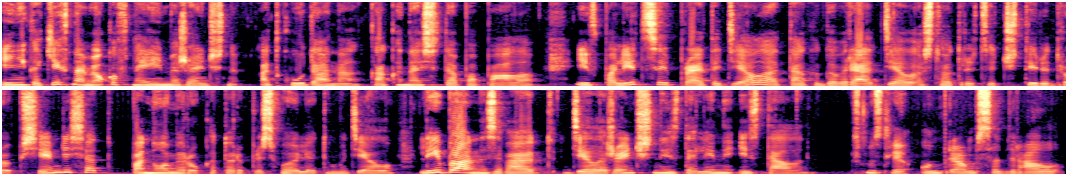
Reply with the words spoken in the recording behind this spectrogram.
И никаких намеков на имя женщины, откуда она, как она сюда попала. И в полиции про это дело так и говорят дело 134 дробь 70 по номеру, который присвоили этому делу. Либо называют дело женщины из долины из Даллен. В смысле, он прям содрал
